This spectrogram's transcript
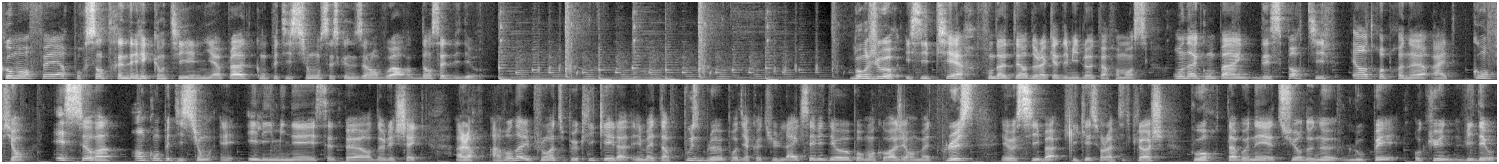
Comment faire pour s'entraîner quand il n'y a pas de compétition C'est ce que nous allons voir dans cette vidéo. Bonjour, ici Pierre, fondateur de l'Académie de la Haute Performance. On accompagne des sportifs et entrepreneurs à être confiants et sereins en compétition et éliminer cette peur de l'échec. Alors, avant d'aller plus loin, tu peux cliquer là et mettre un pouce bleu pour dire que tu likes ces vidéos, pour m'encourager à en mettre plus et aussi bah, cliquer sur la petite cloche pour t'abonner et être sûr de ne louper aucune vidéo.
